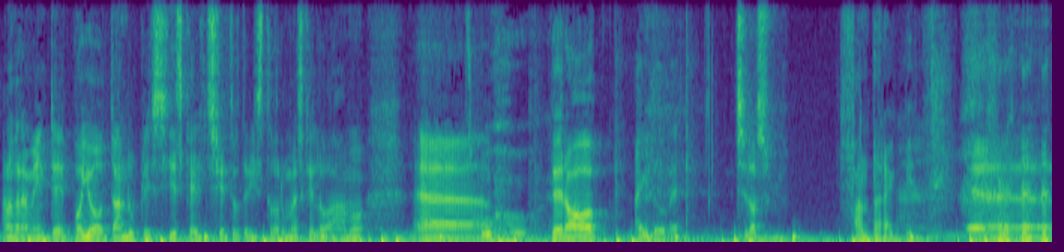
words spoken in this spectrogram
hanno veramente, poi ho Dan Duplessis che è il centro degli Stormers che lo amo, eh, uh. però... Hai dove? Ce l'ho su Fanta Rugby. Eh,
